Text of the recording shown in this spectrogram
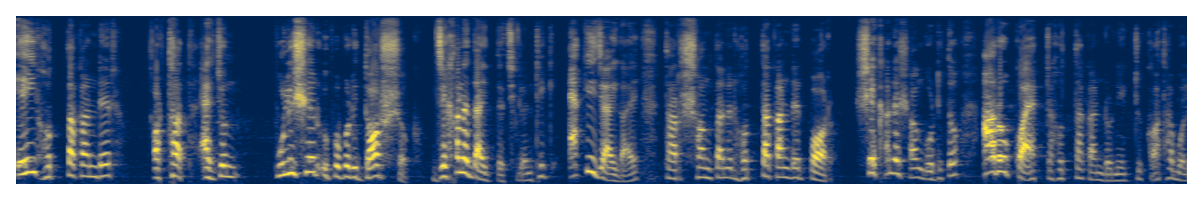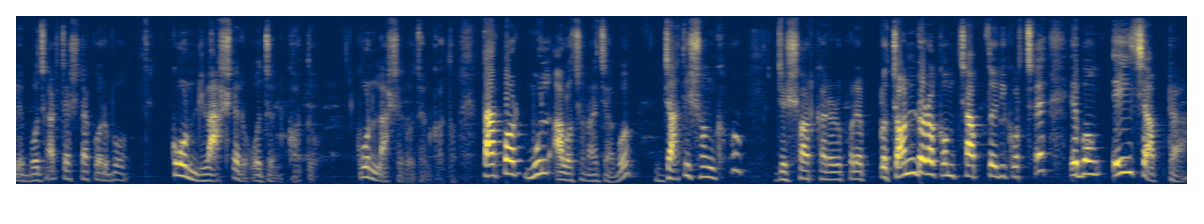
এই হত্যাকাণ্ডের, অর্থাৎ একজন পুলিশের উপপরিদর্শক যেখানে দায়িত্বে ছিলেন, ঠিক একই জায়গায় তার সন্তানের হত্যাকাণ্ডের পর সেখানে সংগঠিত আরও কয়েকটা হত্যাকাণ্ড নিয়ে একটু কথা বলে বোঝার চেষ্টা করব। কোন লাশের ওজন কত? কোন লাশের ওজন কত? তারপর মূল আলোচনায় যাব জাতিসংঘ, যে সরকারের উপরে প্রচণ্ড রকম চাপ তৈরি করছে এবং এই চাপটা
